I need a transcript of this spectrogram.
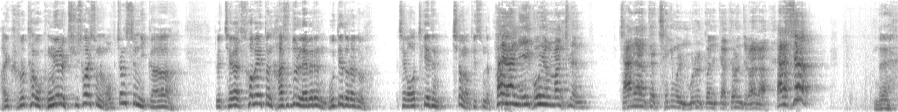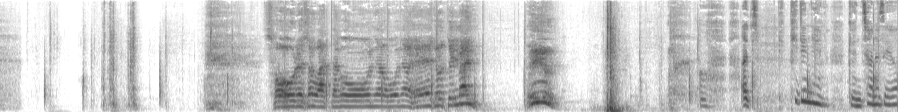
아니 그렇다고 공연을 취소할 수는 없지 않습니까? 그 제가 섭외했던 가수들 레벨은 못 되더라도 제가 어떻게든 채워넣겠습니다. 하여간 이 공연 망치면 자네한테 책임을 물을 거니까 그런 줄 알아. 알았어? 네. 서울에서 왔다고 오냐 오냐 해줬더니만 어, 아, 저, 피디님 괜찮으세요?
